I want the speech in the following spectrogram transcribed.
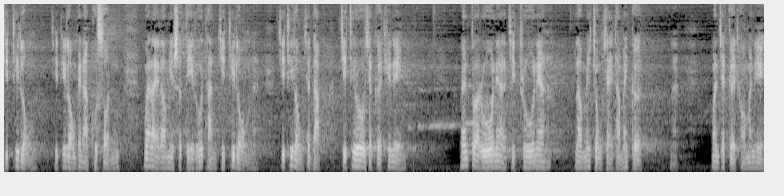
จิตที่หลง จิตที่หลงเป็นอกุศล เมื่อไรเรามีสติรู้ทันจิตที่หลงนะจิตที่หลงจะดับ จิตที่รู้จะเกิดขึ้นเองเพราะฉะนั้นตัวรู้เนี่ยจิตรู้เนี่ยเราไม่จงใจทำให้เกิดนะมันจะเกิดของมันเอง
